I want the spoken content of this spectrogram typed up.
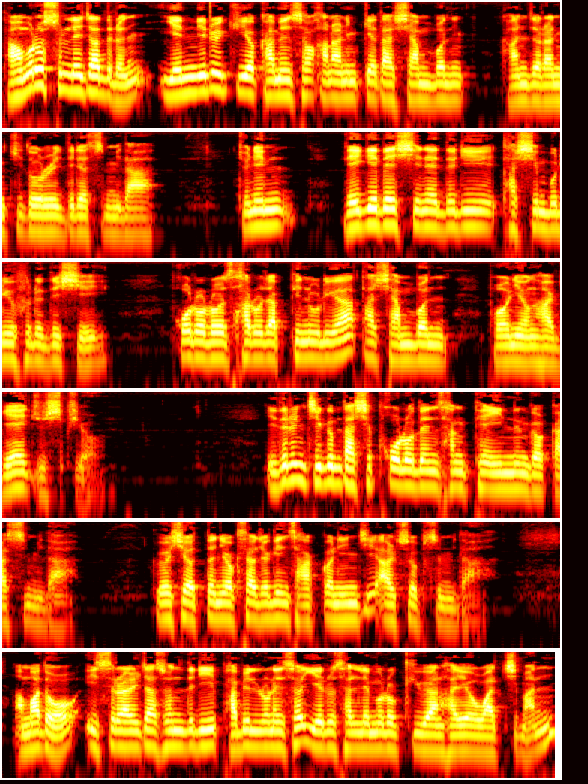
다음으로 순례자들은 옛일을 기억하면서 하나님께 다시 한번 간절한 기도를 드렸습니다. 주님, 네개의 시내들이 다시 물이 흐르듯이 포로로 사로잡힌 우리가 다시 한번 번영하게 해 주십시오. 이들은 지금 다시 포로된 상태에 있는 것 같습니다. 그것이 어떤 역사적인 사건인지 알 수 없습니다. 아마도 이스라엘 자손들이 바빌론에서 예루살렘으로 귀환하여 왔지만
